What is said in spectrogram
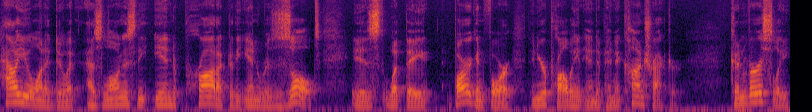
how you want to do it, as long as the end product or the end result is what they bargained for, then you're probably an independent contractor. Conversely,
